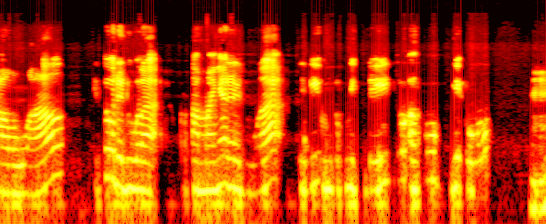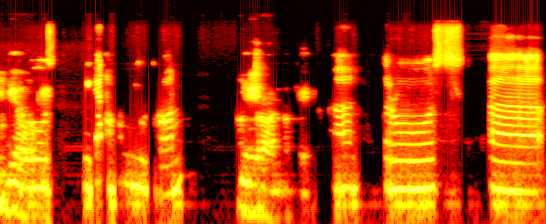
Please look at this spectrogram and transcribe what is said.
awal itu ada dua. Pertamanya ada dua. Jadi untuk weekday itu aku GO, Mhm. Oke terus weekend aku neutron. Neutron oke Uh, terus uh,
